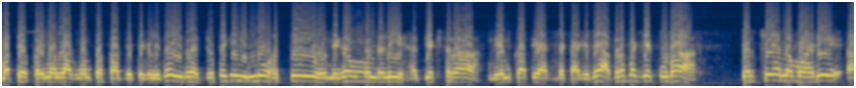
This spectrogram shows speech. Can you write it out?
ಮತ್ತೆ ಫೈನಲ್ ಆಗುವಂತ ಸಾಧ್ಯತೆಗಳಿದೆ. ಇದರ ಜೊತೆಗೆ ಇನ್ನೂ ಹತ್ತು ನಿಗಮ ಮಂಡಳಿ ಅಧ್ಯಕ್ಷರ ನೇಮಕಾತಿ ಆಗ್ಬೇಕಾಗಿದೆ. ಅದರ ಬಗ್ಗೆ ಕೂಡ ಚರ್ಚೆಯನ್ನ ಮಾಡಿ, ಆ,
